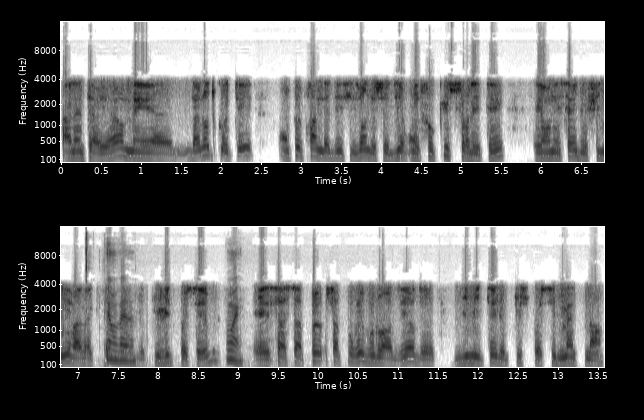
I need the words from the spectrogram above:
à l'intérieur. Mais euh, d'un autre côté, on peut prendre la décision de se dire on focus sur l'été et on essaye de finir avec cette le plus vite possible. Ouais. Et ça, ça peut, ça pourrait vouloir dire de limiter le plus possible maintenant.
